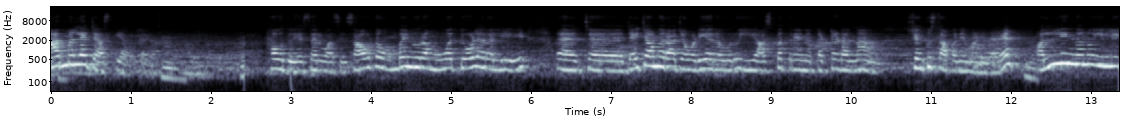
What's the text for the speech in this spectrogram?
ನಾರ್ಮಲ್ಲೇ ಜಾಸ್ತಿ ಆಗ್ತಾ ಇದೆ. ಹೌದು ಹೆಸರುವಾಸಿ. ಸಾವಿರದ ಒಂಬೈನೂರ ಮೂವತ್ತೇಳರಲ್ಲಿ ಚ ಜಯಚಾಮರಾಜ ಒಡೆಯರವರು ಈ ಆಸ್ಪತ್ರೆಯನ್ನು ಕಟ್ಟಡನ ಶಂಕುಸ್ಥಾಪನೆ ಮಾಡಿದ್ದಾರೆ. ಅಲ್ಲಿಂದನೂ ಇಲ್ಲಿ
